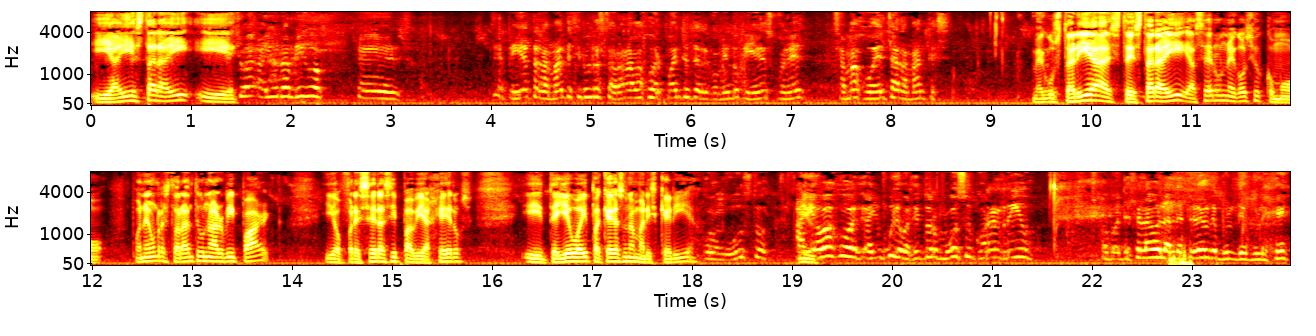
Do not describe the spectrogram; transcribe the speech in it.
Y ahí estar ahí De y... hecho, hay un amigo eh, de apellida Talamantes, tiene un restaurante abajo del puente, te recomiendo que llegues con él. Se llama Joel Talamantes. Me gustaría este, estar ahí, hacer un negocio como poner un restaurante, un RV park y ofrecer así para viajeros. Y te llevo ahí para que hagas una marisquería. Con gusto. Ahí Mira. abajo hay un bulevardito hermoso y corre el río. De ese lado de las letreras de, de.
